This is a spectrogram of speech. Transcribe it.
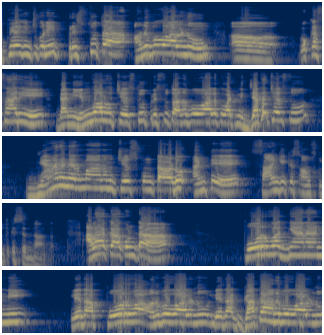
ఉపయోగించుకొని ప్రస్తుత అనుభవాలను ఒకసారి దాన్ని ఇన్వాల్వ్ చేస్తూ ప్రస్తుత అనుభవాలకు వాటిని జత చేస్తూ జ్ఞాన నిర్మాణం చేసుకుంటాడు అంటే సాంఘిక సాంస్కృతిక సిద్ధాంతం. అలా కాకుండా పూర్వ జ్ఞానాన్ని లేదా పూర్వ అనుభవాలను లేదా గత అనుభవాలను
